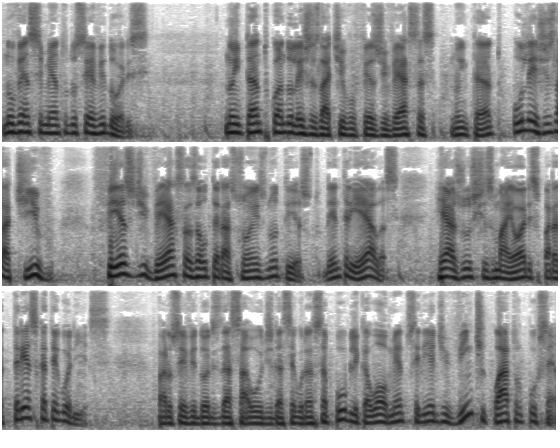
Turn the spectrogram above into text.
no vencimento dos servidores. No entanto, quando o legislativo fez diversas, no entanto, o legislativo fez diversas alterações no texto, dentre elas reajustes maiores para três categorias. Para os servidores da saúde e da segurança pública, o aumento seria de 24%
